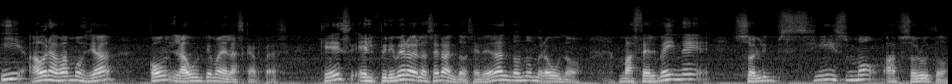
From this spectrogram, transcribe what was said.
Y ahora vamos ya con la última de las cartas, que es el primero de los heraldos, el heraldo número 1, Mazelbeine Solipsismo Absoluto.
